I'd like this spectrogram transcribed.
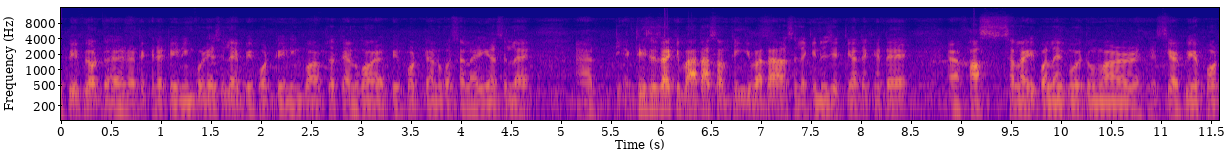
এ পি এফত তেখেতে ট্ৰেইনিং কৰি আছিলে এ পি এফত ট্ৰেইনিং কৰাৰ পিছত তেওঁলোকৰ এ পি এফত তেওঁলোকৰ চেলাৰী আছিলে একত্ৰিছ হাজাৰ কিবা এটা চামথিং কিবা এটা আছিলে। কিন্তু যেতিয়া তেখেতে ফাৰ্ষ্ট চেলাৰী পালেগৈ তোমাৰ চি আৰ পি এফত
